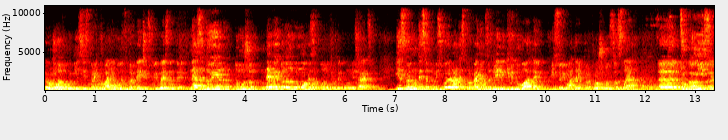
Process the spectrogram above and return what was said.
роботу комісії з перейменування вулиць Бердичівської визнати незадовільною, тому що не виконали вимоги закону про декомунізацію. І звернутися до міської ради з проханням взагалі ліквідувати бісові матері, перепрошую за сленг, е, цю комісію,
